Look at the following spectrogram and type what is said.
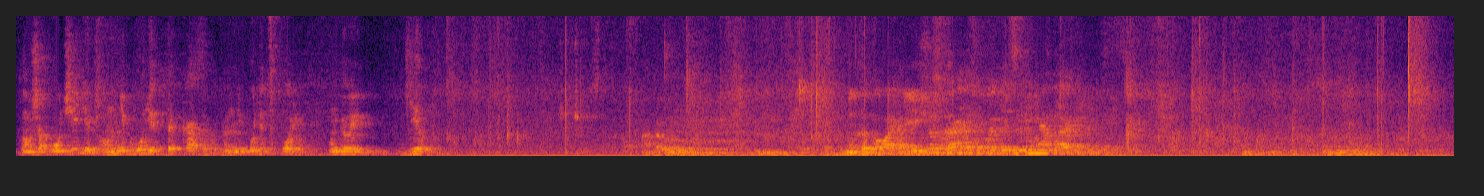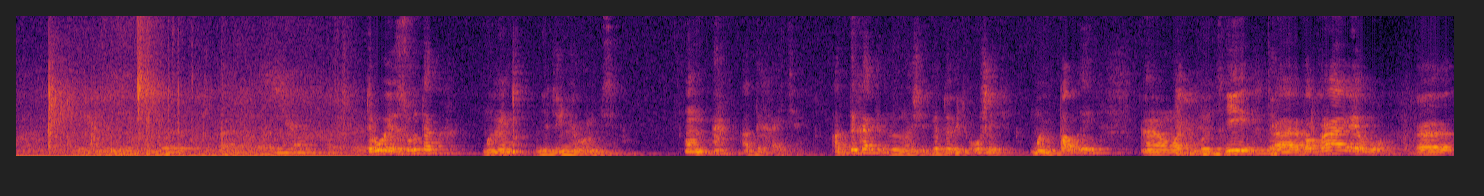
Потому что учитель, он не будет доказывать, он не будет спорить. Он говорит, делай. А, не забывайте, еще старайтесь уходить за меня дальше. Трое суток мы не тренируемся. Отдыхайте. Отдыхать это значит готовить кушать, мыть полы. э, вот. И э, по правилу, э,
